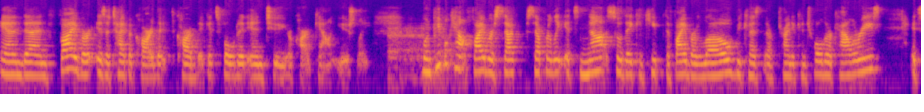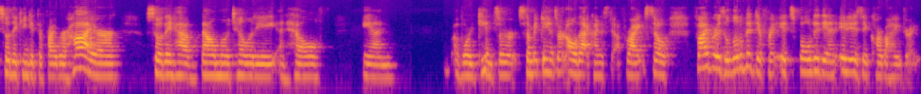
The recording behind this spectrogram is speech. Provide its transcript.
And then fiber is a type of carb that carb that gets folded into your carb count usually. When people count fiber separately, it's not so they can keep the fiber low because they're trying to control their calories. It's so they can get their fiber higher so they have bowel motility and health and avoid cancer, stomach cancer, and all that kind of stuff, right? So fiber is a little bit different. It's folded in, it is a carbohydrate.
